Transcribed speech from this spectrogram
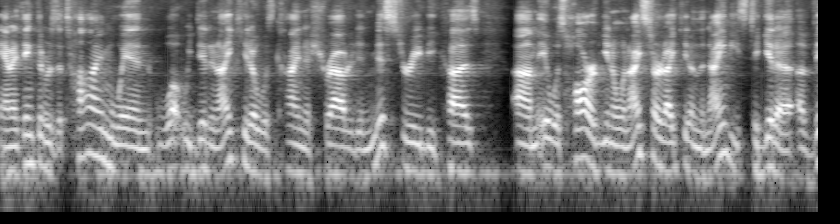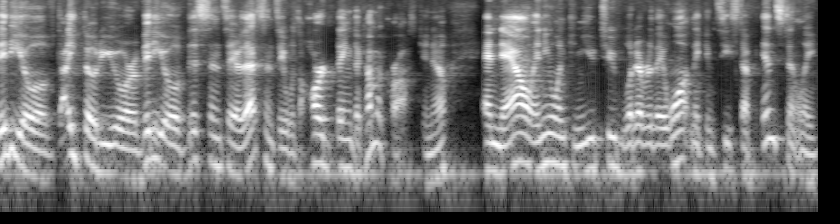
And I think there was a time when what we did in Aikido was kind of shrouded in mystery because um, it was hard. You know, when I started Aikido in the 90s, to get a, a video of Daito Ryu or a video of this sensei or that sensei was a hard thing to come across, you know? And now anyone can YouTube whatever they want and they can see stuff instantly.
